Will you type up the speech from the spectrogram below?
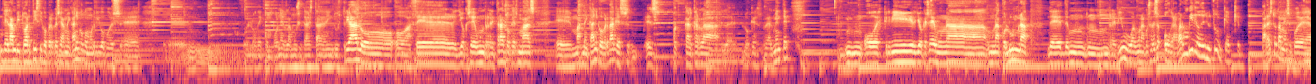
del ámbito artístico, pero que sea mecánico, como os digo, pues, eh, eh, pues de componer la música esta industrial o, hacer, yo que sé, un retrato que es más, más mecánico, ¿verdad? Que es, es calcar lo que es realmente. Mm, o escribir, yo que sé, una, una columna de, un, review o alguna cosa de eso. O grabar un vídeo de YouTube, que, que para esto también se puede,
